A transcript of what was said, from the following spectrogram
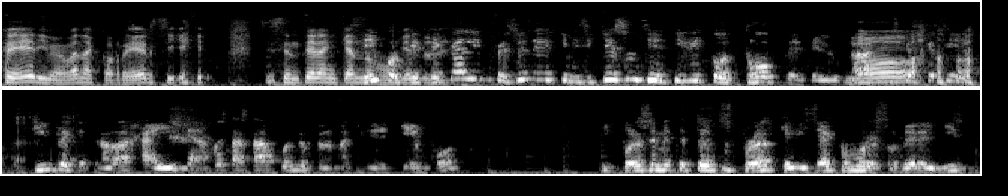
ver y me van a correr si, si se enteran que ando Sí, porque te cae la impresión de que ni siquiera es un científico top del lugar, no. es que es simple que trabaja ahí, a lo mejor estaba jugando con la máquina del tiempo, y por eso se mete todos estos problemas que ni sabe cómo resolver el mismo.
